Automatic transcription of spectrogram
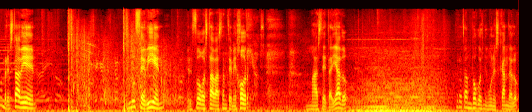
Hombre, está bien. Luce bien. El fuego está bastante mejor. Más detallado. Pero tampoco es ningún escándalo.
